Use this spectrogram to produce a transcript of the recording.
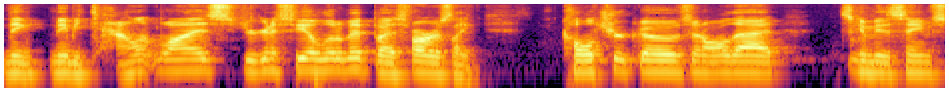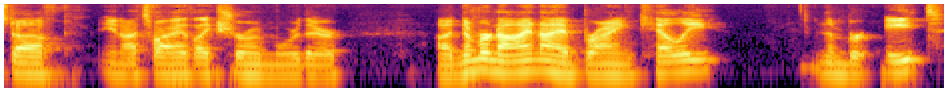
I think maybe talent wise, you're going to see a little bit, but as far as like culture goes and all that, it's going to be the same stuff. You know, that's why I like Sherrone Moore there. Uh, number nine, I have Brian Kelly. Number eight,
